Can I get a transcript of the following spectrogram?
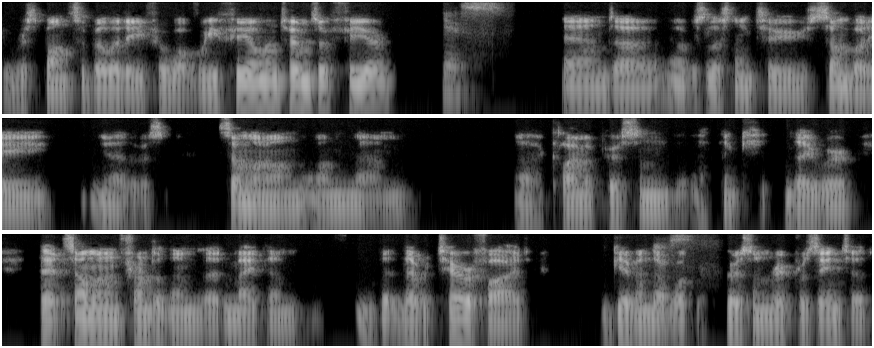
responsibility for what we feel in terms of fear. Yes. And uh, I was listening to somebody, you know, there was someone on on um, a climate person. I think they were they had someone in front of them that made them that they were terrified, given that yes. what the person represented,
